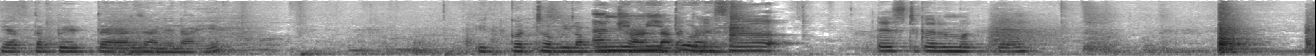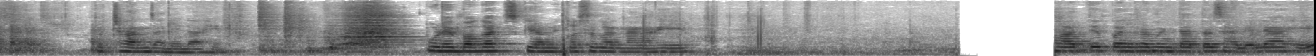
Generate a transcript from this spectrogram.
हे आता पीठ तयार झालेलं आहे. इतकं चवीला पण छान लागत टेस्ट करून बघते. तो छान झालेला आहे. पुढे बघाच की आम्ही कसं करणार आहे. ते पंधरा मिनिटं आता झालेले आहे.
